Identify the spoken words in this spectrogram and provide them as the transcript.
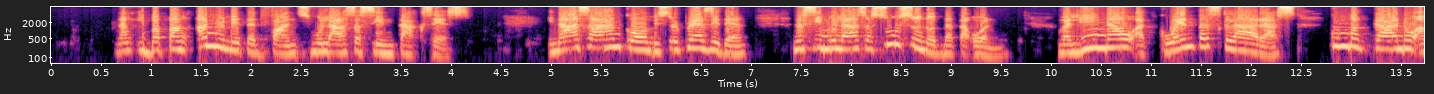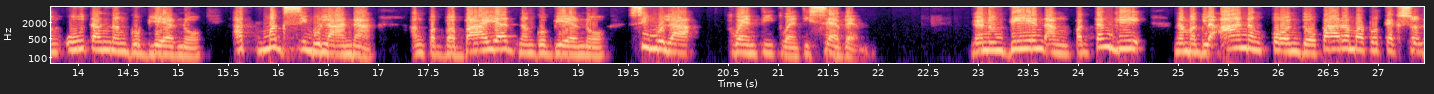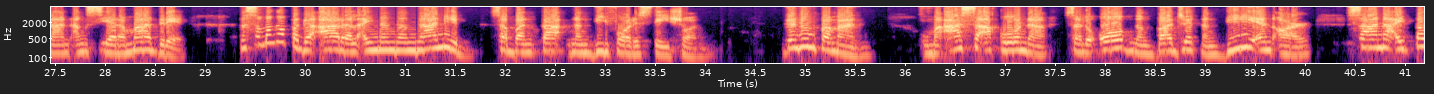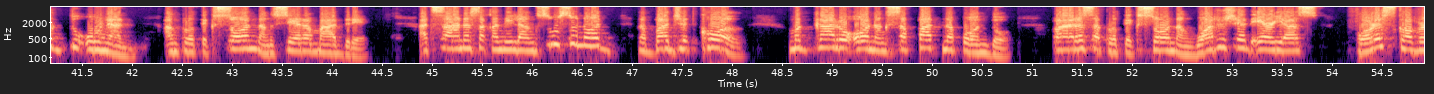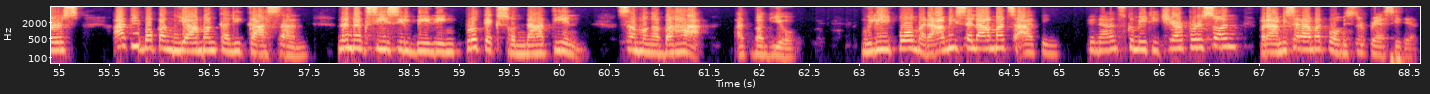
ng iba pang unremitted funds mula sa sin taxes. Inaasahan ko, Mr. President, na simula sa susunod na taon, malinaw at kwentas klaras kung magkano ang utang ng gobyerno at magsimula na ang pagbabayad ng gobyerno simula 2027. Ganon din ang pagtanggi na maglaan ng pondo para maproteksyonan ang Sierra Madre na sa mga pag-aaral ay nanganganib sa banta ng deforestation. Ganun pa man, umaasa ako na sa loob ng budget ng DENR, sana ay pagtuunan ang proteksyon ng Sierra Madre at sana sa kanilang susunod na budget call, magkaroon ng sapat na pondo para sa proteksyon ng watershed areas, forest covers, at iba pang yamang kalikasan na nagsisilbiring proteksyon natin sa mga baha at bagyo. Muli po, maraming salamat sa ating Finance Committee Chairperson. Maraming salamat po, Mr. President.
